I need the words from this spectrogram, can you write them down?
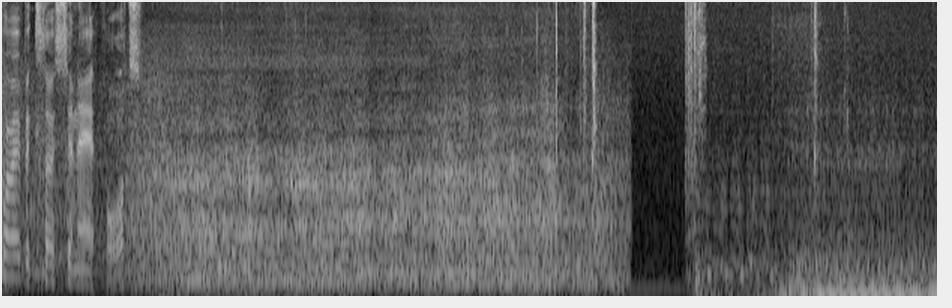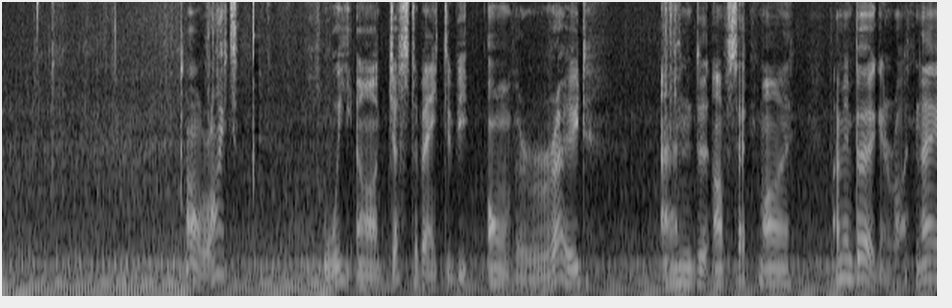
we're maybe close to an airport. Alright, we are just about to be on the road and I've set my... I'm in Bergen right now.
